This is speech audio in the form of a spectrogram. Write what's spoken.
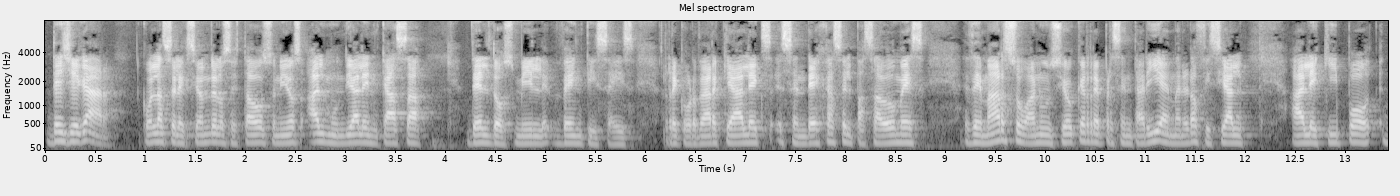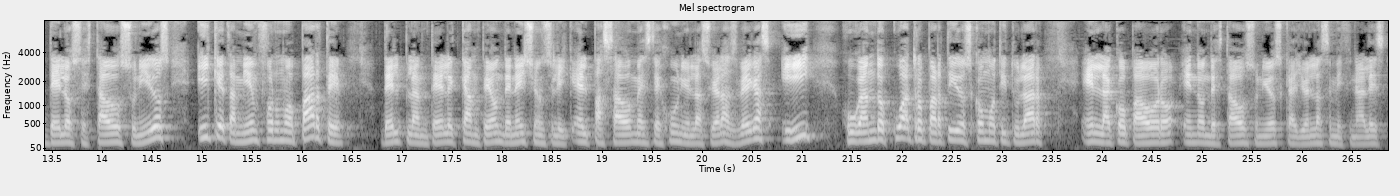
de llegar con la selección de los Estados Unidos al Mundial en casa del 2026. Recordar que Alex Sendejas el pasado mes de marzo anunció que representaría de manera oficial al equipo de los Estados Unidos y que también formó parte del plantel campeón de Nations League el pasado mes de junio en la ciudad de Las Vegas y jugando cuatro partidos como titular en la Copa Oro en donde Estados Unidos cayó en las semifinales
